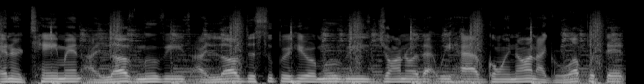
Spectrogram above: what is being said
entertainment. I love movies. I love the superhero movies genre that we have going on. I grew up with it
